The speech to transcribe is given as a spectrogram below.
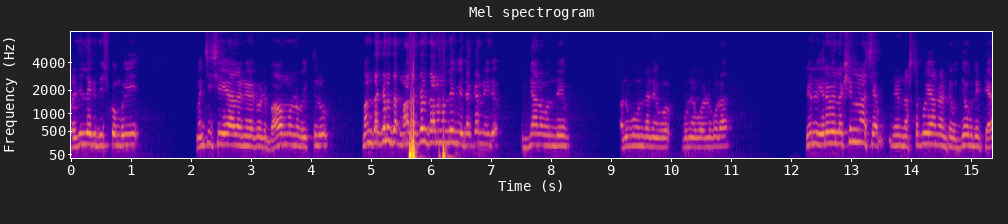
ప్రజల్లోకి తీసుకొని పోయి మంచి చేయాలనేటువంటి భావం ఉన్న వ్యక్తులు మన దగ్గర మా దగ్గర ధనం ఉంది మీ దగ్గర నీది విజ్ఞానం ఉంది అనుభవం ఉందనే ఉనే వాళ్ళు కూడా నేను ఇరవై లక్షలు నా నేను నష్టపోయాను అంటే ఉద్యోగరీత్యా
